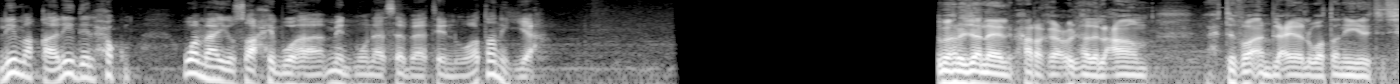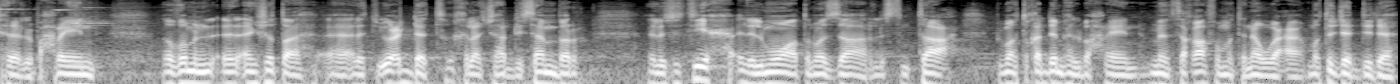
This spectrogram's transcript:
لمقاليد الحكم. وما يصاحبها من مناسبات وطنية. مهرجان المحرق يعود هذا العام احتفاء بالأعياد الوطنية التي تشهد البحرين. ضمن الأنشطة التي أعدت خلال شهر ديسمبر التي تتيح للمواطن والزائر الاستمتاع بما تقدمها البحرين من ثقافة متنوعة متجددة.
